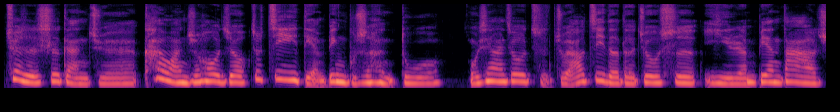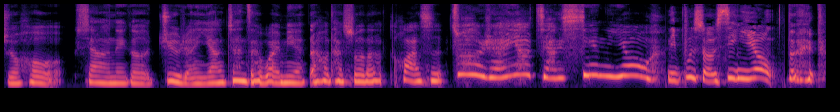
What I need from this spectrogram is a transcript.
确实是感觉看完之后就就记忆点并不是很多。我现在就只主要记得的就是蚁人变大了之后，像那个巨人一样站在外面，然后他说的话是“做人要讲信用”，你不守信用，对对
